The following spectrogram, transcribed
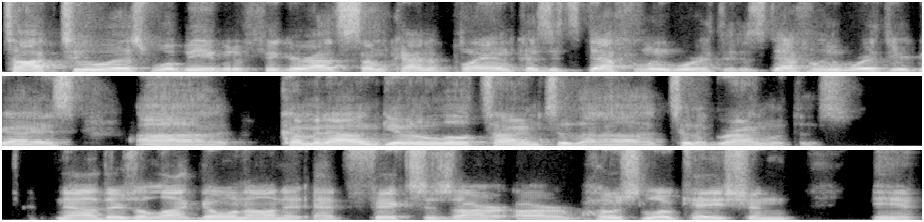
talk to us. We'll be able to figure out some kind of plan because it's definitely worth it. It's definitely worth your guys uh, coming out and giving a little time to the uh, to the grind with us. Now, there's a lot going on at, at Fix is our our host location in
